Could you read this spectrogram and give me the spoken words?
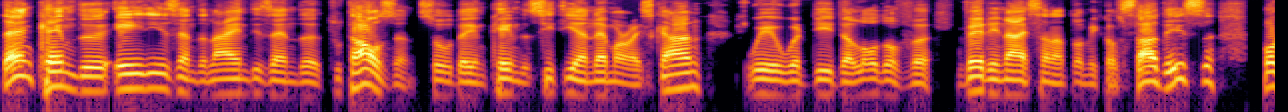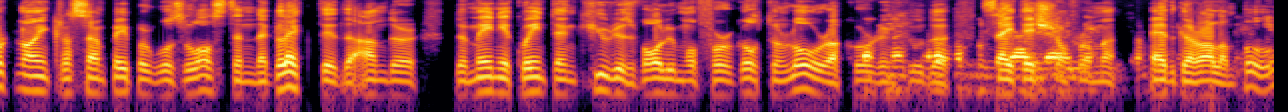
Then came the 80s and the 90s and the 2000s. So then came the CT and MRI scan. We were, did a lot of uh, very nice anatomical studies. Portnoy and Croissant paper was lost and neglected under the many quaint and curious volume of Forgotten Lore, according to the citation from uh, Edgar Allan Poe.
